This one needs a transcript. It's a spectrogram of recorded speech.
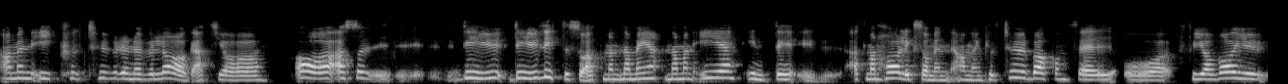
ja, men i kulturen överlag att jag Ja, alltså det är, ju, det är ju lite så att man, när, man, när man är inte, att man har liksom en annan kultur bakom sig. Och, för jag var ju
